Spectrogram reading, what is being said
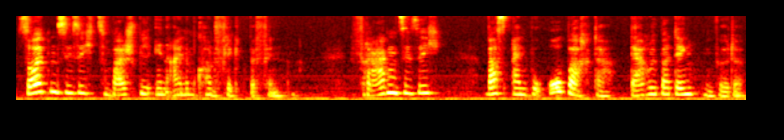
Sollten Sie sich zum Beispiel in einem Konflikt befinden, fragen Sie sich, was ein Beobachter darüber denken würde,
